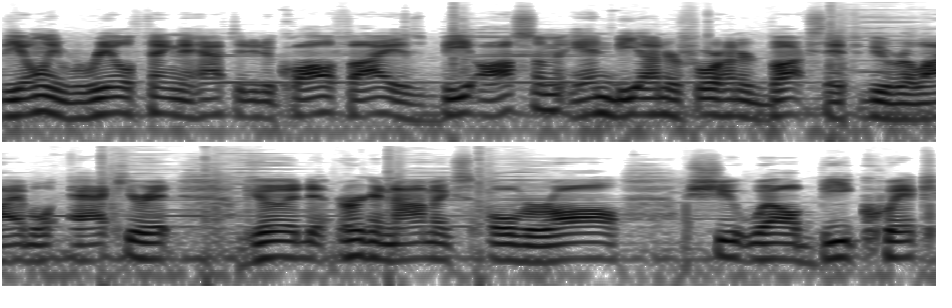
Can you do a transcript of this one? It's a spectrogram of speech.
The only real thing they have to do to qualify is be awesome and be under 400 bucks. They have to be reliable, accurate, good ergonomics overall, shoot well, be quick,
